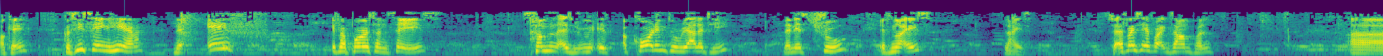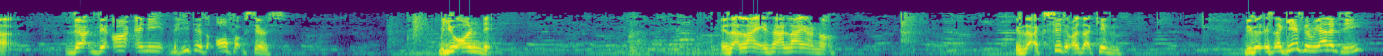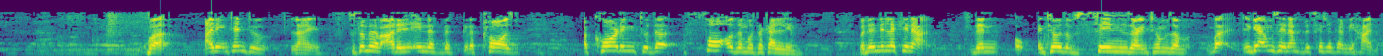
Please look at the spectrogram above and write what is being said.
Okay? Because he's saying here that if, if a person says something is, is according to reality, then it's true. If not, it's lies. So if I say for example, uh, there, there aren't any, the heater is off upstairs. But you on it. Is that lie? Is that a lie or not? Is that aksid or is that kidb? Because it's against the reality, but I didn't intend to lie. So some have added in the, the, clause according to the thought of the mutakallim. But then they're looking at, then oh, in terms of sins or in terms of, but you get what I'm saying, that discussion can be had.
